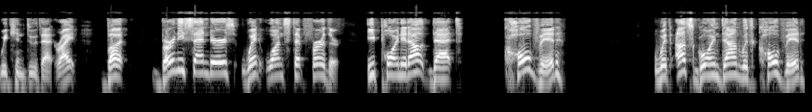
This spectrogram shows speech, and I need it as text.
we can do that, right? But Bernie Sanders went one step further. He pointed out that COVID, with us going down with COVID,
